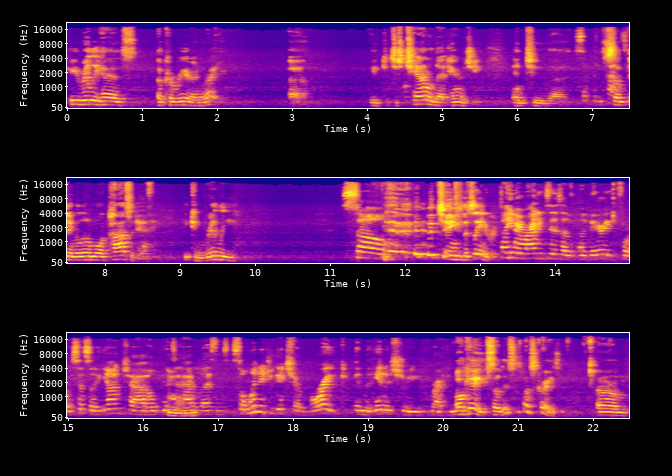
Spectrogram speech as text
he really has a career in writing. Uh, we could just channel that energy into uh, Something. something a little more positive. He can really So, change the scenery. so you've been writing since a, a very, for since a young child into Mhm. adolescence. So when did you get your break in the industry writing? Okay, so this is what's crazy. Um,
